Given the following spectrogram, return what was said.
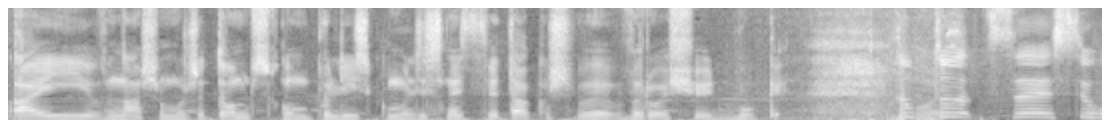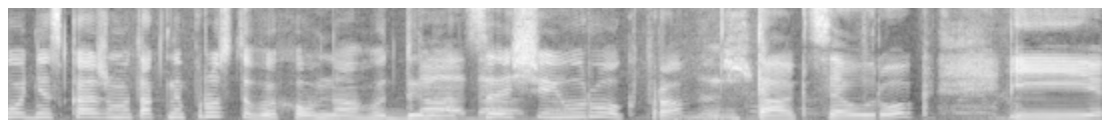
а й в нашому Житомирському, Поліському лісництві також ви- вирощують буки. Тобто, це сьогодні, скажімо так, не просто виховна година, Да, це да, ще да. й урок, правда ж? Так, це урок, і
